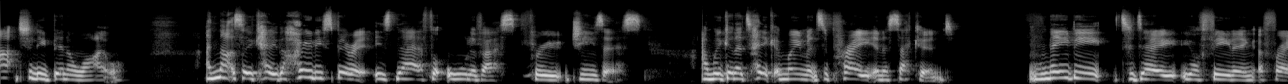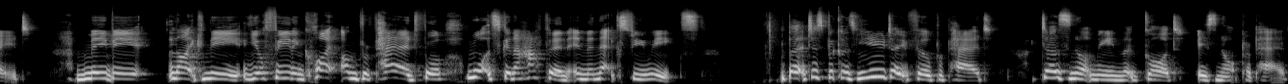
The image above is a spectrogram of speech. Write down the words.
actually been a while. And that's okay. The Holy Spirit is there for all of us through Jesus. And we're going to take a moment to pray in a second. Maybe today you're feeling afraid. Maybe like me, you're feeling quite unprepared for what's going to happen in the next few weeks. But just because you don't feel prepared does not mean that God is not prepared.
